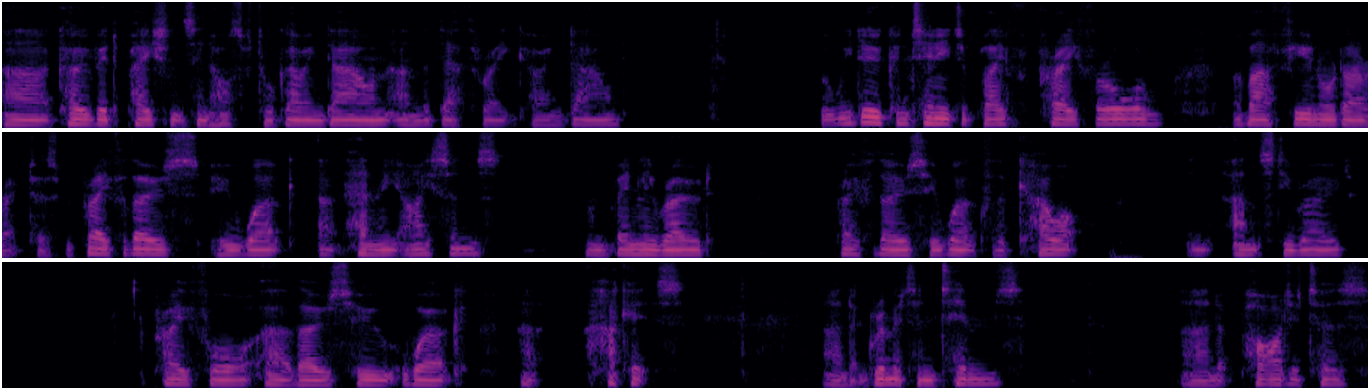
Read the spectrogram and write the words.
uh, COVID patients in hospital going down and the death rate going down. But we do continue to pray for, pray for all of our funeral directors. We pray for those who work at Henry Ison's on Binley Road. Pray for those who work for the co-op in Ansty Road. Pray for uh, those who work at Hackett's and at Grimmett and Tims and at Pargeters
